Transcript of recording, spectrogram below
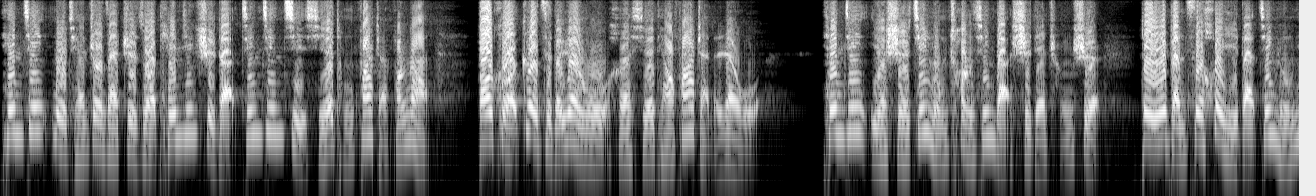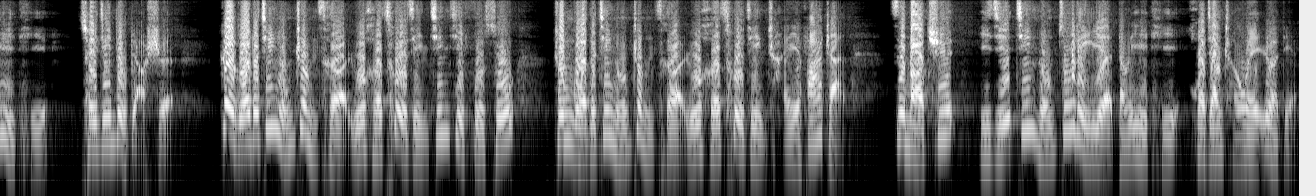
天津目前正在制作天津市的京津冀协同发展方案，包括各自的任务和协调发展的任务。天津也是金融创新的试点城市。对于本次会议的金融议题，崔金度表示，各国的金融政策如何促进经济复苏，中国的金融政策如何促进产业发展，自贸区以及金融租赁业等议题或将成为热点。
